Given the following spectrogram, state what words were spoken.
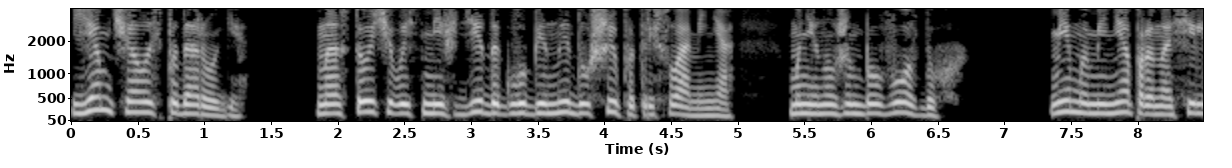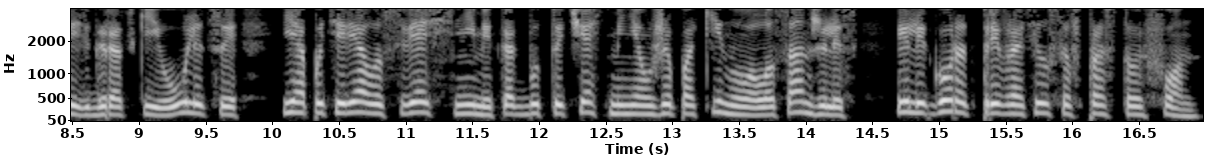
Я мчалась по дороге. Настойчивость Мехди до глубины души потрясла меня. Мне нужен был воздух. Мимо меня проносились городские улицы, я потеряла связь с ними, как будто часть меня уже покинула Лос-Анджелес или город превратился в простой фон.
